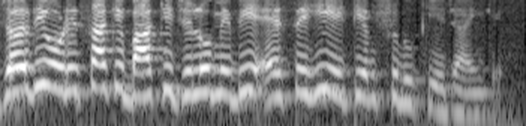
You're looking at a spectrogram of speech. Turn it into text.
जल्द ही उड़ीसा के बाकी जिलों में भी ऐसे ही एटीएम शुरू किए जाएँगे।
